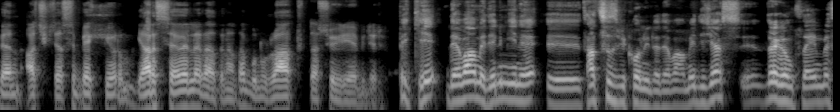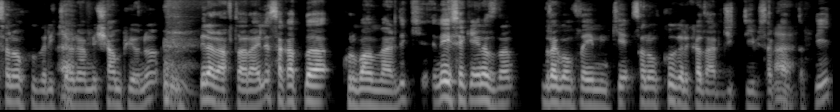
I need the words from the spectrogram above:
ben açıkçası bekliyorum. Yarış severler adına da bunu rahatlıkla söyleyebilirim. Peki devam edelim. Yine e, tatsız bir konuyla devam edeceğiz. E, Dragon Flame ve Sanok Cougar iki Evet. önemli şampiyonu birer hafta arayla sakatlığa kurban verdik. Neyse ki en azından Dragon Flame'inki Sanok Cougar kadar ciddi bir sakatlık değil.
